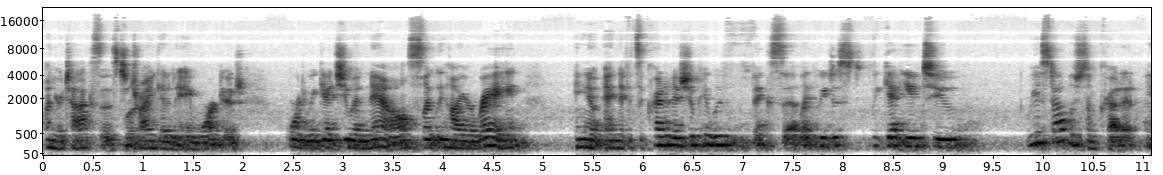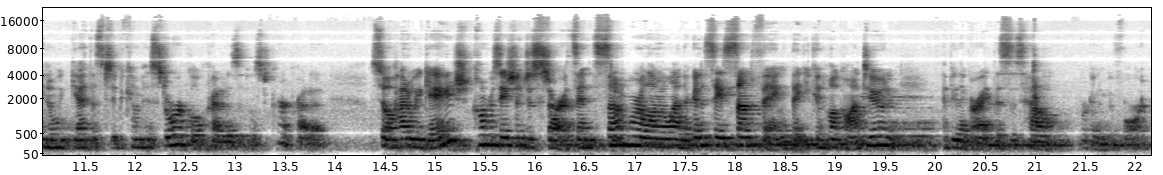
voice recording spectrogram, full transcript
on your taxes to Right. try and get an A mortgage or do we get you in now slightly higher rate you know, and if it's a credit issue, okay, we fix it. Like we just we get you to reestablish some credit. You know, we get this to become historical credit as opposed to current credit. So how do we gauge? Conversation just starts, and somewhere along the line, they're going to say something that you can hook onto and, and be like, all right, this is how we're going to move forward.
